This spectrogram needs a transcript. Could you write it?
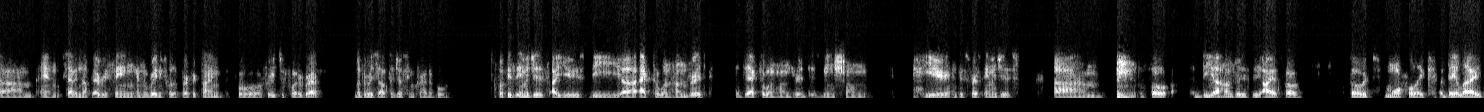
um, and setting up everything and waiting for the perfect time for for you to photograph. But the results are just incredible. For these images, I used the uh, Ektar 100. So the Ektar 100 is being shown here in these first images. Um, so the 100 is the ISO. So it's more for like daylight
